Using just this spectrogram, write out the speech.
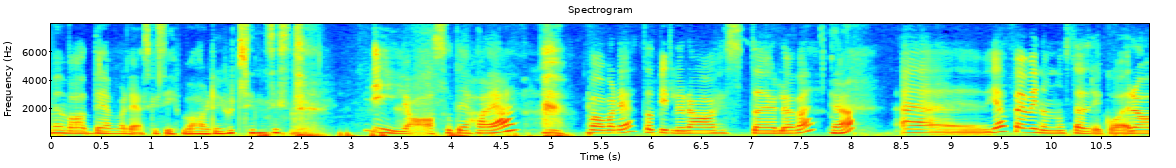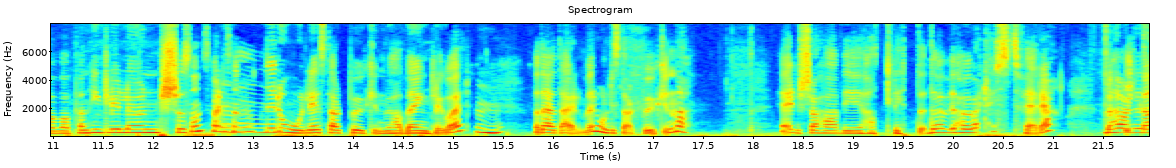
men hva, det var det jeg skulle si. Hva har du gjort siden sist? Ja, så det har jeg. Hva var det? Tatt bilder av høstløvet. Ja? Eh, ja, for jeg var innom noen steder i går og var på en hyggelig lunsj og sånn. Så var det sånn rolig start på uken vi hadde egentlig i går. Mm. Og det er jo deilig med rolig start på uken, da. Ellers så har vi hatt litt Det har jo vært høstferie. Det har vært Ikke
